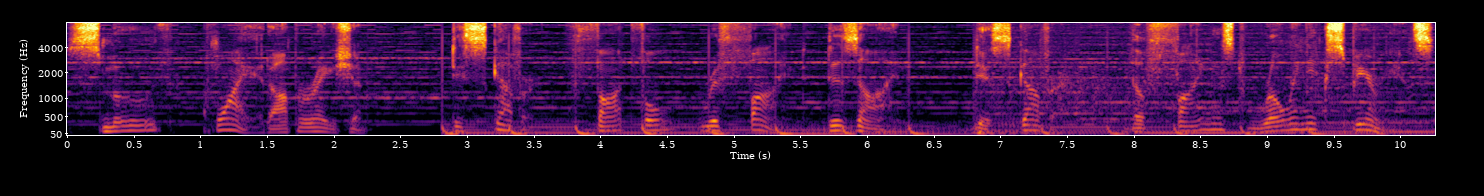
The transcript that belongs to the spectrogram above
smooth, quiet operation. Discover thoughtful, refined design. Discover the finest rowing experience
